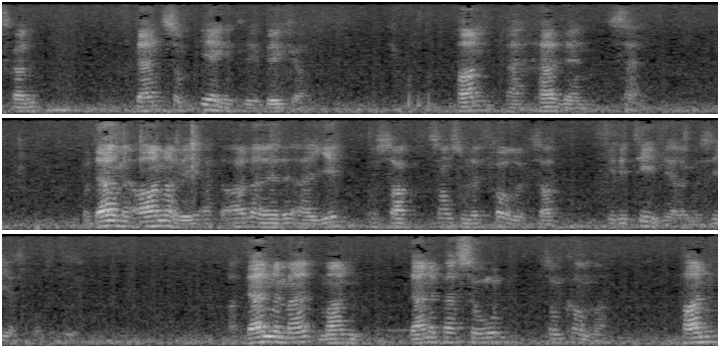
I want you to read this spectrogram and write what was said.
skal den som egentlig bygger, han er Herren selv. Og dermed aner vi at det allerede er gitt og sagt sånn som det er forutsatt i de tidligere Messias-profetier. At denne mann, denne person som kommer, han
